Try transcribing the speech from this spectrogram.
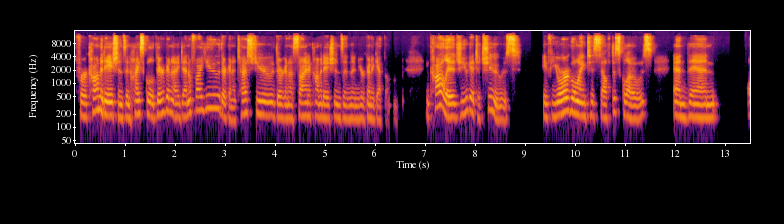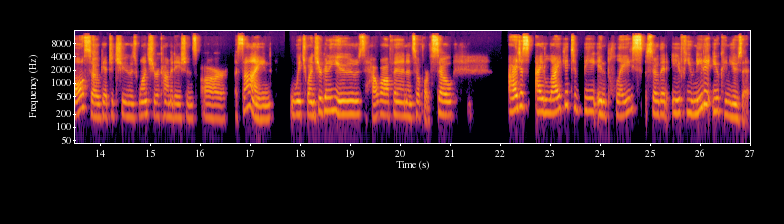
for accommodations in high school they're going to identify you they're going to test you they're going to assign accommodations and then you're going to get them. In college you get to choose if you're going to self-disclose and then also get to choose once your accommodations are assigned which ones you're going to use how often and so forth. So I just I like it to be in place so that if you need it, you can use it.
